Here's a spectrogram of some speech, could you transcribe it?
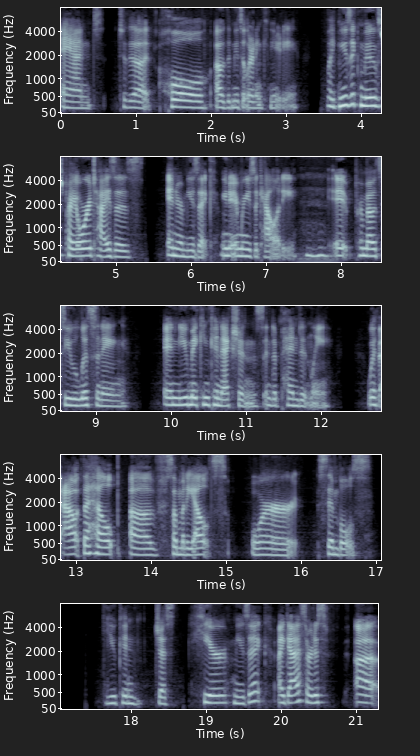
and to the whole of the music learning community. Like music moves prioritizes inner music, you know, inner musicality. Mm-hmm. It promotes you listening and you making connections independently without the help of somebody else or symbols. You can just hear music, I guess, or just uh,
